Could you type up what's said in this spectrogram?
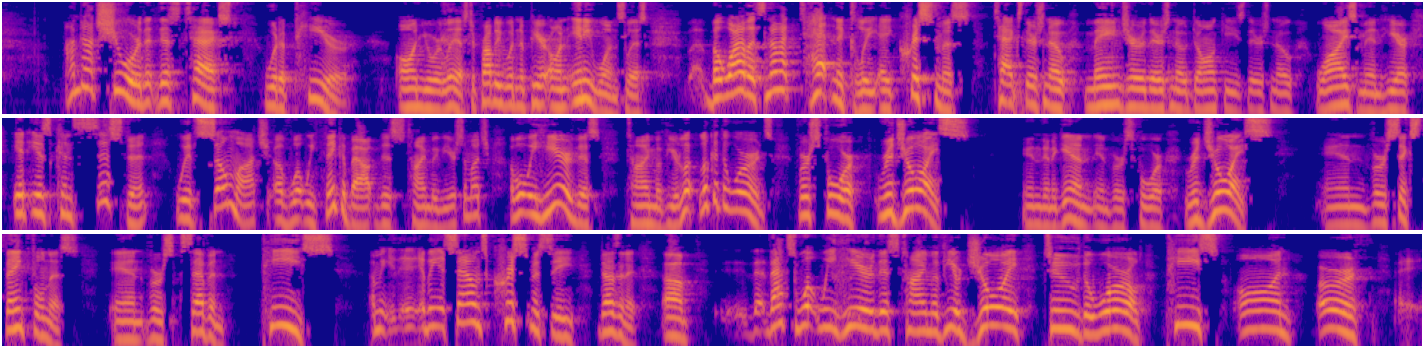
I'm not sure that this text would appear on your list. It probably wouldn't appear on anyone's list. But while it's not technically a Christmas text, there's no manger, there's no donkeys, there's no wise men here, it is consistent with so much of what we think about this time of year, so much of what we hear this time of year. Look, look at the words. Verse 4, rejoice. And then again in verse 4, rejoice. And verse 6, thankfulness. And verse 7, peace. I mean, it, I mean, it sounds Christmassy, doesn't it? Um, th- that's what we hear this time of year. Joy to the world. Peace on earth.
